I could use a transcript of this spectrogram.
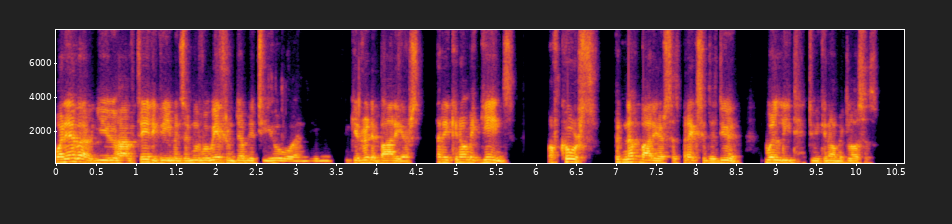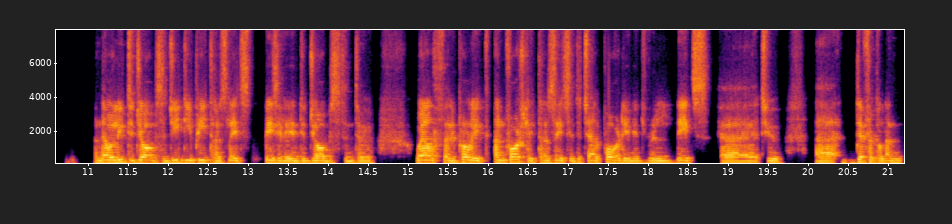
whenever you have trade agreements and move away from WTO and get rid of barriers, there are economic gains. Of course, putting up barriers as Brexit is doing will lead to economic losses. And that will lead to jobs. And GDP translates basically into jobs, into wealth, and it probably, unfortunately, translates into child poverty and it relates uh, to uh, difficult and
